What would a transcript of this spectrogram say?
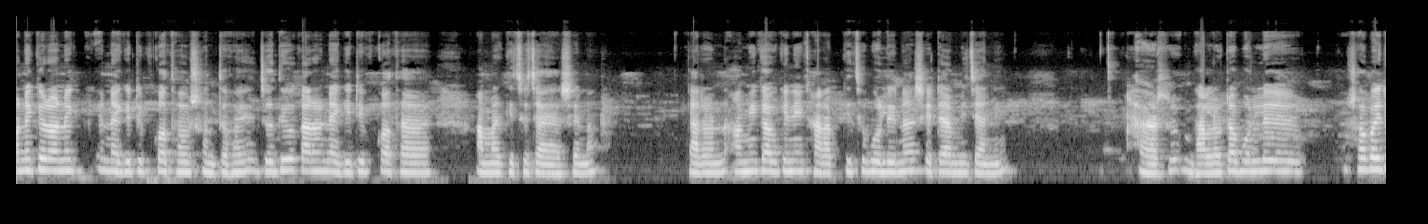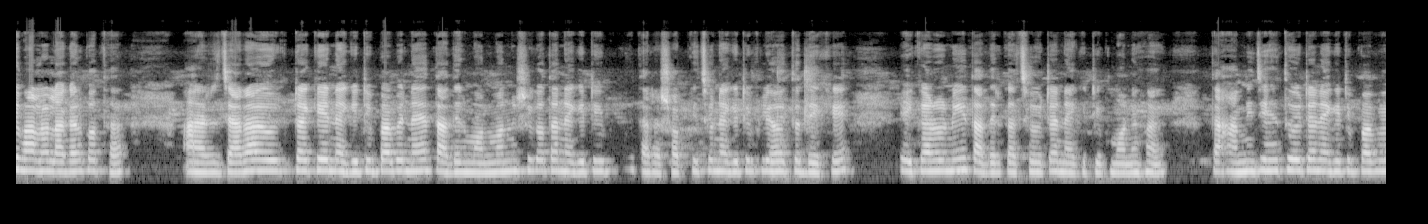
অনেকের অনেক নেগেটিভ কথাও শুনতে হয়। যদিও কারও নেগেটিভ কথা আমার কিছু যায় আসে না। কারণ আমি কাউকে নিয়ে খারাপ কিছু বলি না, সেটা আমি জানি। আর ভালোটা বললে সবাইরই ভালো লাগার কথা। আর যারা ওইটাকে নেগেটিভভাবে নেয়, তাদের মন মানসিকতা নেগেটিভ তারা সব কিছু নেগেটিভলি হয়তো দেখে। এই কারণেই তাদের কাছে ওইটা নেগেটিভ মনে হয়। তা আমি যেহেতু ওইটা নেগেটিভভাবে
